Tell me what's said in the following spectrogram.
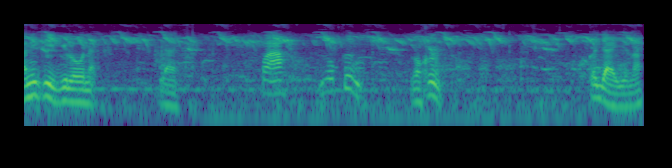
อันนี้กี่กิโลเนี่ยใหญ่ปลาโลครึ่งโลครึ่ง ก็ใหญ่อยู่นะ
